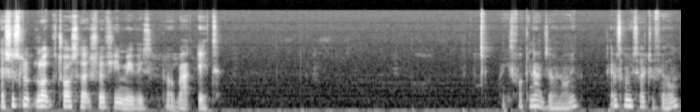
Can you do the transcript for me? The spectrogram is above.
Let's just look, like try search for a few movies about it. These fucking ads are annoying. Every time we search a film,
